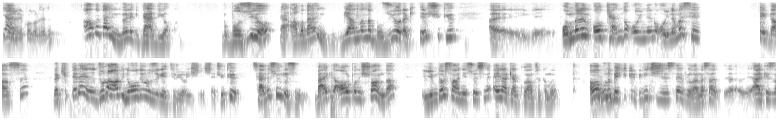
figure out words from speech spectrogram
yani, yönelik olur dedim. Alba Berlin böyle bir derdi yok. Bu bozuyor. Yani Alba Berlin bir yandan da bozuyor rakipleri çünkü onların o kendi oyunlarını oynama sevdası rakiplere dur abi ne oluyoruzu getiriyor işin içine. Çünkü sen de söylüyorsun belki de Avrupa'nın şu anda 24 saniye süresini en erken kullanan takımı. Ama Hı-hı. bunu belli bir bilinç içerisinde yapıyorlar. Mesela e, herkesin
